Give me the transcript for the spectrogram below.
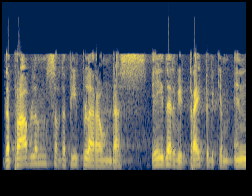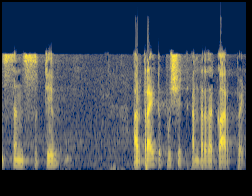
the problems of the people around us, either we try to become insensitive or try to push it under the carpet.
